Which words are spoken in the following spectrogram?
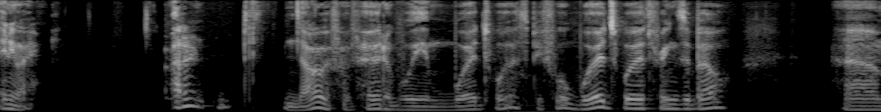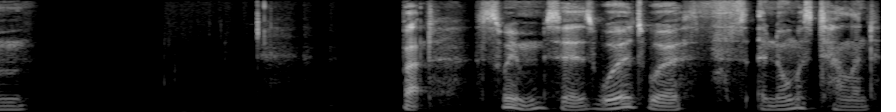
Anyway, I don't know if I've heard of William Wordsworth before. Wordsworth rings a bell. Um, but Swim says Wordsworth's enormous talent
